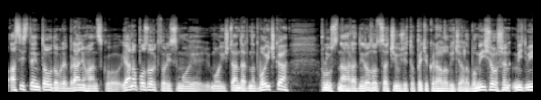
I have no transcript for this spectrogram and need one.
asistentov, dobre, Braňo Hansko, Jano Pozor, ktorí sú moje, moji štandardná dvojička, plus náhradný rozhodca, či už je to Peťo Královič alebo Mišo, Mi-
